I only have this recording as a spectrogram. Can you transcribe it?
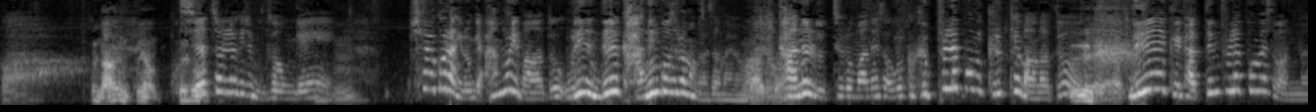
아, 그럼 나는 그냥 그래도 지하철역이 좀 무서운 게 음, 출구랑 이런 게 아무리 많아도 우리는 늘 가는 곳으로만 가잖아요. 맞아. 가는 루트로만 해서 그리고 그 플랫폼이 그렇게 많아도 네, 늘 그 같은 플랫폼에서 만나.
